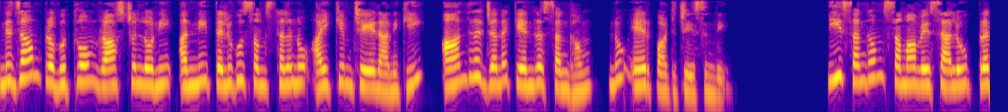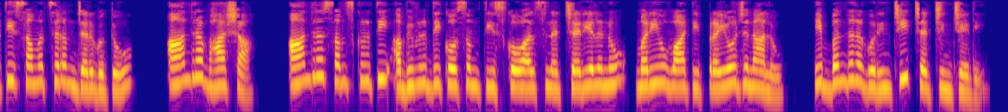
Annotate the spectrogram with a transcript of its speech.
నిజాం ప్రభుత్వం రాష్ట్రంలోని అన్ని తెలుగు సంస్థలను ఐక్యం చేయడానికి ఆంధ్ర జన కేంద్ర సంఘం ను ఏర్పాటు చేసింది. ఈ సంఘం సమావేశాలు ప్రతి సంవత్సరం జరుగుతూ ఆంధ్ర భాష ఆంధ్ర సంస్కృతి అభివృద్ధి కోసం తీసుకోవాల్సిన చర్యలను మరియు వాటి ప్రయోజనాలు ఇబ్బందుల గురించి చర్చించేది.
